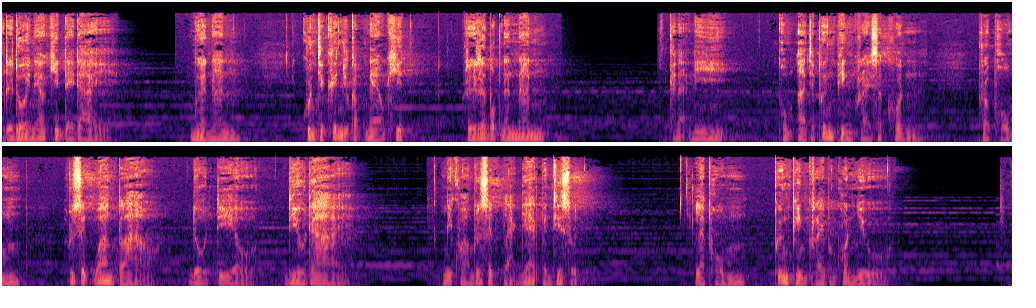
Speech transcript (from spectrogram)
หรือโดยแนวคิดใด ๆ เมื่อนั้นคุณจะขึ้นอยู่กับแนวคิด หรือระบบนั้นๆ ขณะนี้ผมอาจจะพึ่งพิงใครสักคน เพราะผมรู้สึกว่างเปล่า โดดเดี่ยว เดียวดาย มีความรู้สึกแปลกแยกเป็นที่สุด และผมพึ่งพิงใครบางคนอยู่ท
